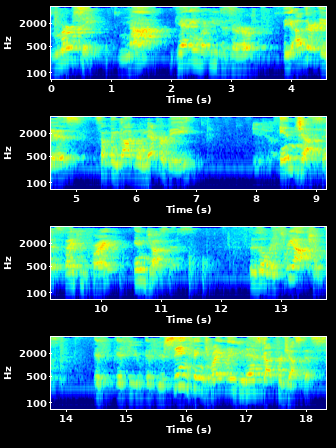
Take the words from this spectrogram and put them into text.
mercy, not getting what you deserve. The other is something God will never be injustice. Thank you, Frank. Injustice. There's only three options. If, if, you, if you're seeing things rightly, you'd ask God for justice.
